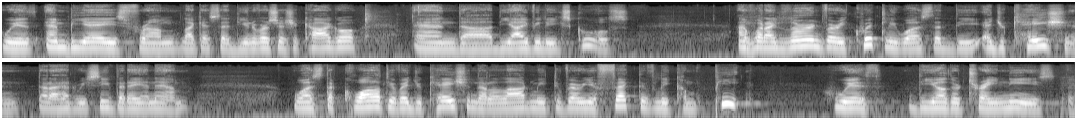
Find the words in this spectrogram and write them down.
with MBAs from, like I said, the University of Chicago and uh, the Ivy League schools. And what I learned very quickly was that the education that I had received at A&M was the quality of education that allowed me to very effectively compete with the other trainees Uh-huh.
